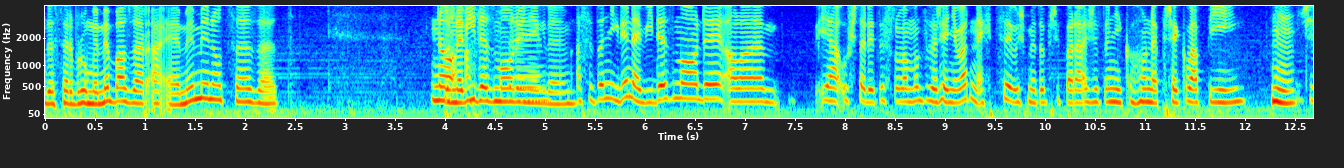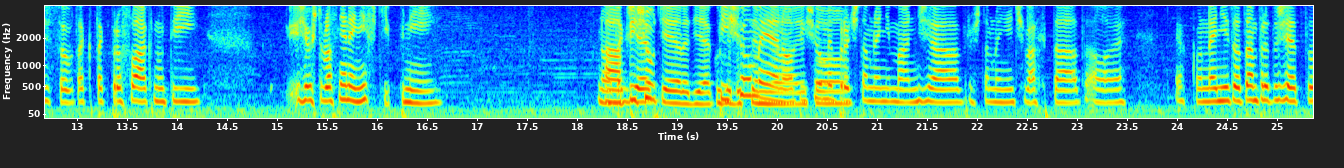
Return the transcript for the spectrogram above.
ze serveru Mimibazar a e-mimino.cz. To nevyjde z módy někdy. No, Asi to nikdy nevíde z módy, ale já už tady ty slova moc zveřejňovat nechci. Už mi to připadá, že to nikoho nepřekvapí, Hm. že jsou tak, tak profláknutý, že už to vlastně není vtipný. No, a takže píšou tě lidi, jako že by píšou mi, měla, no, je píšou to... mi, proč tam není manža, proč tam není čvachtat, ale jako není to tam, protože je to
